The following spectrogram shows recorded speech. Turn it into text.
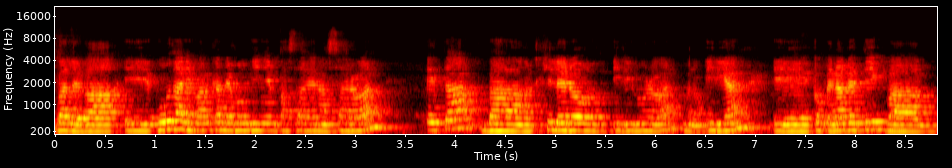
Bale, ba, e, gu Danimarkan egon ginen pasaren azaroan, eta ba, Hilero hiriburuan, bueno, irian, e, Kopenhagetik ba,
